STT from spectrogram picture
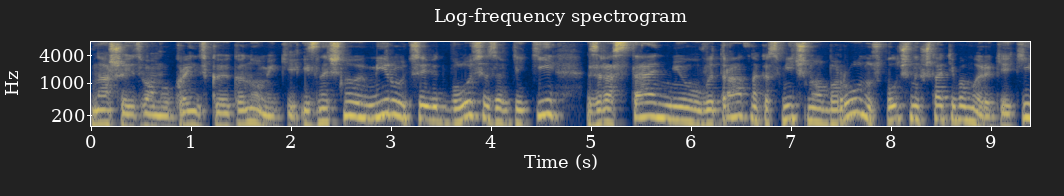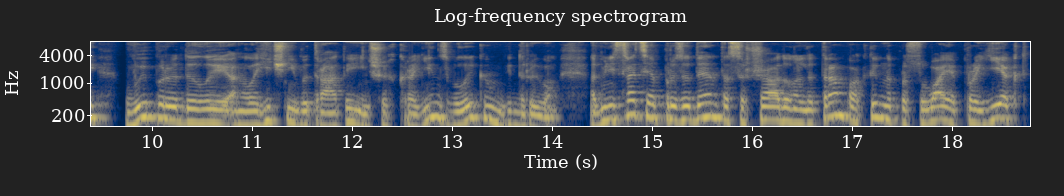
нашої з вами української економіки, і значною мірою це відбулося завдяки зростанню витрат на космічну оборону Сполучених Штатів Америки, які випередили аналогічні витрати інших країн з великим відривом. Адміністрація президента США Дональда Трампа активно просуває проєкт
